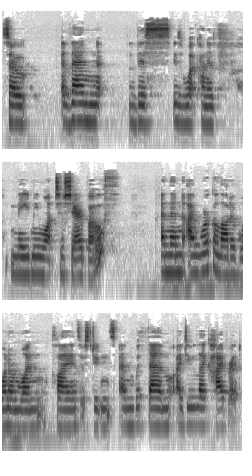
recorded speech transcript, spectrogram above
So then this is what kind of made me want to share both. And then I work a lot of one on one clients or students, and with them, I do like hybrid.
